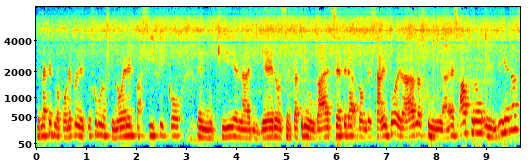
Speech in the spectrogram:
es la que propone proyectos como los que uno ve en el Pacífico, en Nuquí, en Ladrillero, cerca Tribugá, etcétera, donde están empoderadas las comunidades afro e indígenas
